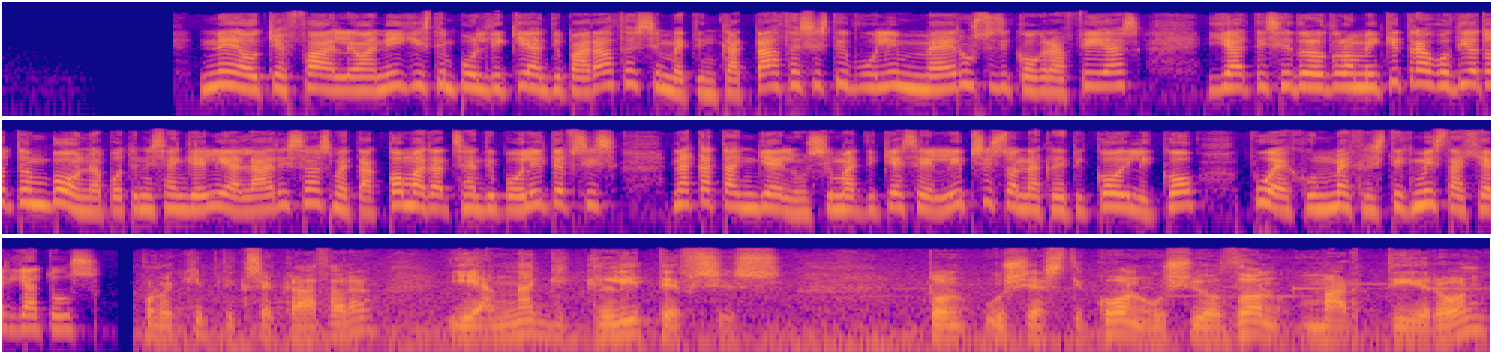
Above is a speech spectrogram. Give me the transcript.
Νέο κεφάλαιο ανοίγει στην πολιτική αντιπαράθεση με την κατάθεση στη Βουλή μέρους της δικογραφίας για τη σιδηροδρομική τραγωδία των Τεμπών από την Εισαγγελία Λάρισας με τα κόμματα της αντιπολίτευσης να καταγγέλουν σημαντικές ελλείψεις στον ακριτικό υλικό που έχουν μέχρι στιγμής στα χέρια τους. Προκύπτει ξεκάθαρα η ανάγκη κλήτευσης των ουσιαστικών ουσιοδών μαρτύρων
